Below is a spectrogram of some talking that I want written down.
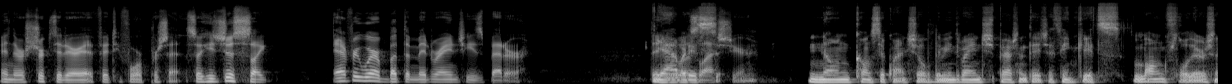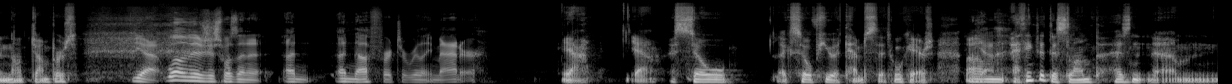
in the restricted area at fifty four percent. So he's just like everywhere but the mid range. He's better than Yeah, he was last year. Non-consequential, the mid-range percentage. I think it's long floaters and not jumpers. Yeah. Well, and there just wasn't a, enough for it to really matter. yeah yeah so like so few attempts that who cares? Um Yeah. i think that the slump has um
